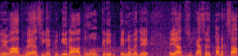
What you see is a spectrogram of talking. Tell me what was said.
ਵਿਵਾਦ ਹੋਇਆ ਸੀਗਾ ਕਿਉਂਕਿ ਰਾਤ ਨੂੰ ਕਰੀਬ 3 ਵਜੇ ਜਾਂ ਤੁਸੀਂ ਕਹਿ ਸਕਦੇ ਤੜਕਸਾਰ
